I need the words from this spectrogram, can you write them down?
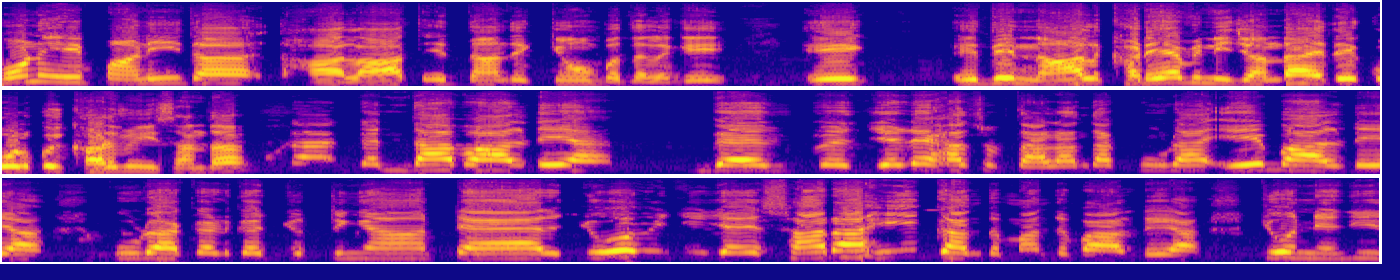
ਹੁਣ ਇਹ ਪਾਣੀ ਦਾ ਹਾਲਾਤ ਇਦਾਂ ਦੇ ਕਿਉਂ ਬਦਲ ਗਏ? ਇਹ ਇਹਦੇ ਨਾਲ ਖੜਿਆ ਵੀ ਨਹੀਂ ਜਾਂਦਾ, ਇਹਦੇ ਕੋਲ ਕੋਈ ਖੜ ਵੀ ਨਹੀਂ ਸਕਦਾ। ਕੂੜਾ ਗੰਦਾ ਬਾਲਦੇ ਆ। ਜਿਹੜੇ ਹਸਪਤਾਲਾਂ ਦਾ ਕੂੜਾ ਇਹ ਬਾਲਦੇ ਆ। ਕੂੜਾ ਕੜਕ, ਜੁੱਤੀਆਂ, ਟਾਇਰ, ਜੋ ਵੀ ਚੀਜ਼ ਹੈ ਇਹ ਸਾਰਾ ਹੀ ਗੰਦਮੰਦ ਬਾਲਦੇ ਆ। ਝੋਨੇ ਦੀ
